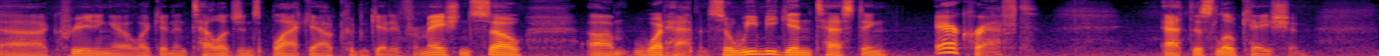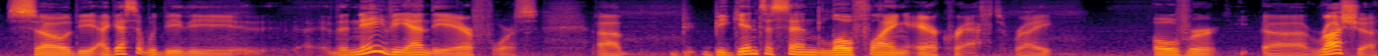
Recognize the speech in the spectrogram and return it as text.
uh, creating a, like an intelligence blackout, couldn't get information. So, um, what happened? So, we begin testing aircraft at this location. So, the I guess it would be the the Navy and the Air Force uh, b- begin to send low flying aircraft, right, over uh, Russia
